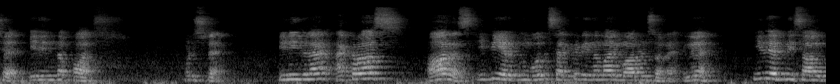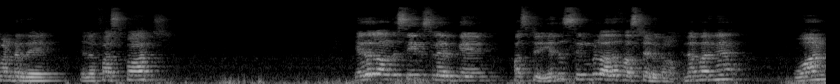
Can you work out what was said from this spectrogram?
சரி இது இந்த பார்ட் முடிச்சிட்டேன். இனி இதுல அக்ராஸ் ஆர்எஸ் இப்படி எடுக்கும்போது சர்க்கியூட் இந்த மாதிரி மாறும்னு சொன்னேன் இல்லையா? இது எப்படி சால்வ் பண்றது? இதுல ஃபர்ஸ்ட் பார்ட் எதெல்லாம் வந்து சீரிஸ்ல இருக்கு? ஃபர்ஸ்ட் எது சிம்பிள் அதை ஃபர்ஸ்ட் எடுக்கணும். இத பாருங்க. 1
